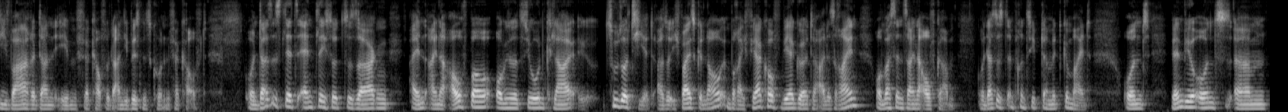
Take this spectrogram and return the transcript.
die Ware dann eben verkauft oder an die Businesskunden verkauft. Und das ist letztendlich sozusagen in einer Aufbauorganisation klar äh, zusortiert. Also ich weiß genau im Bereich Verkauf, wer gehört da alles rein und was sind seine Aufgaben. Und das ist im Prinzip damit gemeint. Und wenn wir uns ähm,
